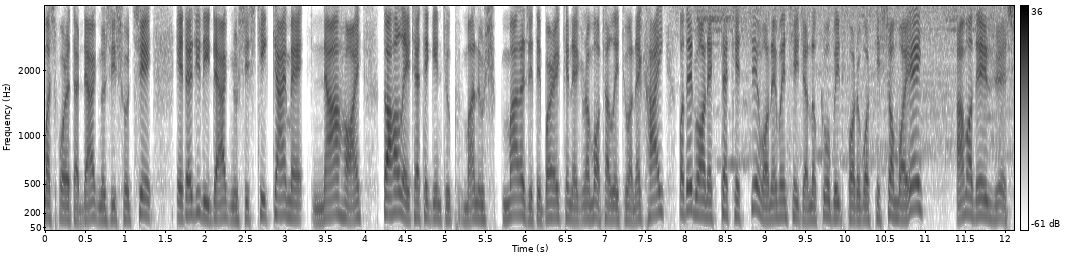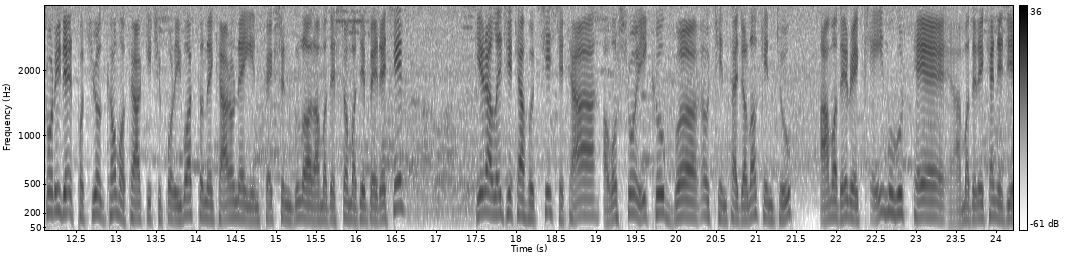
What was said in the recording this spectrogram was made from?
মাস পরে তার ডায়াগনোসিস হচ্ছে। এটা যদি ডায়াগনোসিস ঠিক টাইমে না হয়, তাহলে এটাতে কিন্তু মানুষ মারা যেতে পারে। এগুলো মর্টালিটি অনেক হাই ওদের অনেকটা ক্ষেত্রে মনে হচ্ছে যেন কোভিড পরবর্তী সময়ে আমাদের শরীরের প্রতিরোধ ক্ষমতা কিছু পরিবর্তনের কারণে ইনফেকশনগুলো আমাদের সমাজে বেড়েছে। কেরালে যেটা হচ্ছে সেটা অবশ্যই খুব চিন্তাজনক, কিন্তু আমাদের এই মুহূর্তে আমাদের এখানে যে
